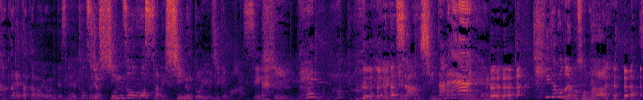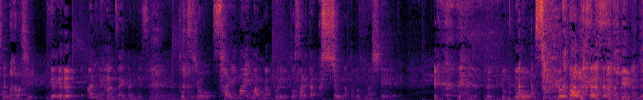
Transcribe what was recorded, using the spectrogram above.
書かれたかのようにですね突如心臓発作で死ぬという事件も発生しねえもうノート？斬新だね。聞いたことないもんそんなそんな話。でアニメ犯罪家にですね突如栽培マンがプリントされたクッションが届きましてもうそれをすぎるんだ。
